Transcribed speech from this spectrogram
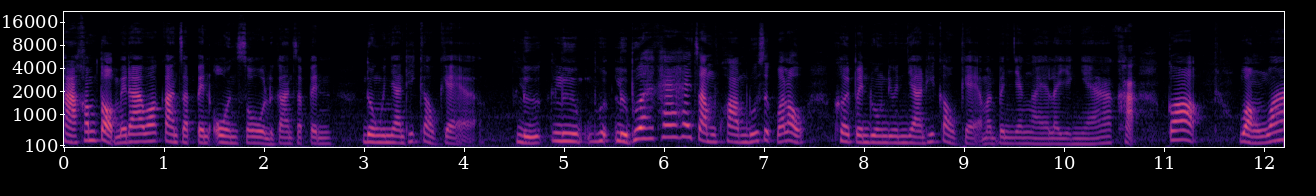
หาคำตอบไม่ได้ว่าการจะเป็นโอนโซ หรือการจะเป็นดวงวิญญาณที่เก่าแก่ หรือหรือหรือเพื่อแค่ให้จำความรู้สึกว่าเราเคยเป็นดวงวิญญาณที่เก่าแก่มันเป็นยังไงอะไรอย่างเงี้ยค่ะ ก็หวังว่า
